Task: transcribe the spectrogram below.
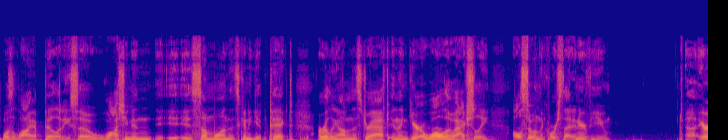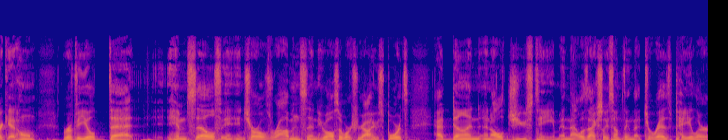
was a liability. So Washington is someone that's going to get picked early on in this draft, and then Garrett Wallow actually also in the course of that interview, uh, Eric Edholm revealed that himself and, and, Charles Robinson, who also works for Yahoo Sports, had done an all juice team. And that was actually something that Terez Paylor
